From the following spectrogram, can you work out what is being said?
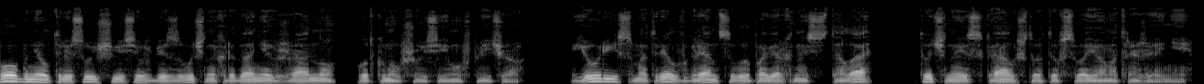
обнял трясущуюся в беззвучных рыданиях Жанну, уткнувшуюся ему в плечо. Юрий смотрел в глянцевую поверхность стола, точно искал что-то в своем отражении.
